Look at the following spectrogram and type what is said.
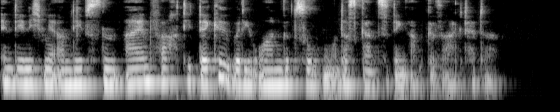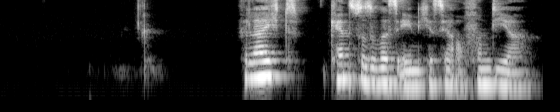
in denen ich mir am liebsten einfach die Decke über die Ohren gezogen und das ganze Ding abgesagt hätte. Vielleicht kennst du sowas ähnliches ja auch von dir,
